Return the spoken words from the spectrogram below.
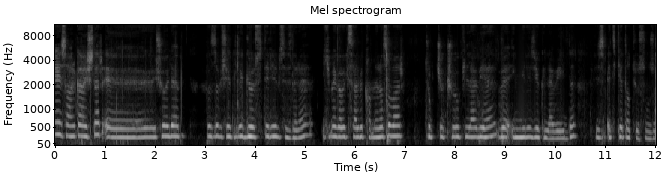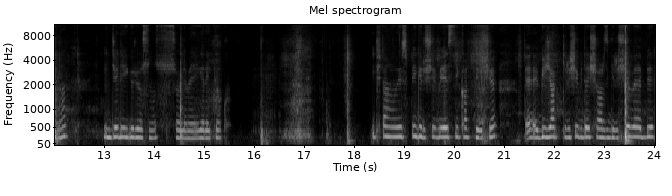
Neyse arkadaşlar eee, şöyle hızlı bir şekilde göstereyim sizlere. 2 megapiksel bir kamerası var. Türkçe Q klavye ve İngilizce klavyeydi. Siz etiket atıyorsunuz ona. İnceliği görüyorsunuz. Söylemeye gerek yok. İki tane USB girişi, bir SD kart girişi, bir jack girişi, bir de şarj girişi ve bir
